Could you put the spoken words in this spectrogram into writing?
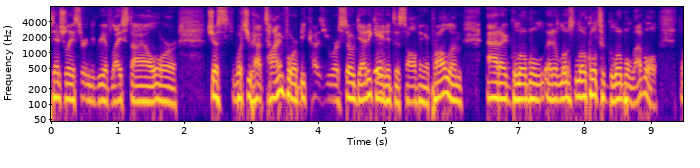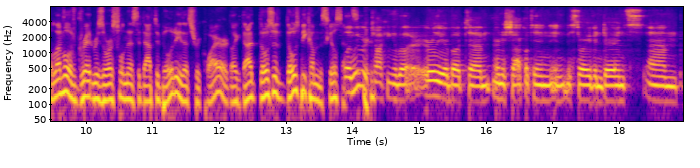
potentially a certain degree of lifestyle or just what you have time for because you are so dedicated yeah. to solving a problem at a global at a lo- local to global level the level of grit resourcefulness adaptability that's required like that those are those become the skill sets well we were talking about uh, earlier about um, ernest shackleton in the story of endurance um,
